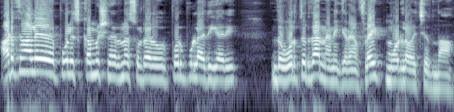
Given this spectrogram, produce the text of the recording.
அடுத்த நாளே போலீஸ் கமிஷனர் என்ன சொல்கிறார் ஒரு பொறுப்புள்ள அதிகாரி இந்த ஒருத்தர் தான் நினைக்கிறேன். ஃப்ளைட் மோடில் வச்சுருந்தான்.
